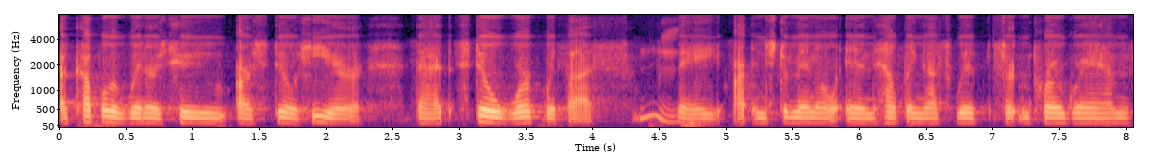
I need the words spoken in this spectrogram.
a couple of winners who are still here that still work with us. Mm. They are instrumental in helping us with certain programs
